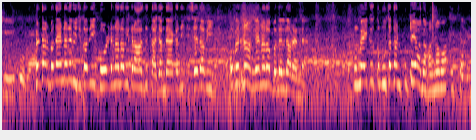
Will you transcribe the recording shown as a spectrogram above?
ਠੀਕ ਹੋ ਗਿਆ। ਫਿਰ ਤੁਹਾਨੂੰ ਪਤਾ ਇਹਨਾਂ ਦੇ ਵਿੱਚ ਕਦੀ 골ਡਨਾਂ ਦਾ ਵੀ ਕਰਾਸ ਦਿੱਤਾ ਜਾਂਦਾ ਹੈ ਕਦੀ ਕਿਸੇ ਦਾ ਵੀ। ਉਹ ਫਿਰ ਰੰਗ ਇਹਨਾਂ ਦਾ ਬਦਲਦਾ ਰਹਿੰਦਾ ਹੈ। ਹੁਣ ਮੈਂ ਇੱਕ ਕਬੂਤਰ ਤੁਹਾਨੂੰ ਪੁੱਟਿਆ ਦਿਖਾਣਾ ਵਾ। ਇੱਕ ਸੈਕਿੰਡ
